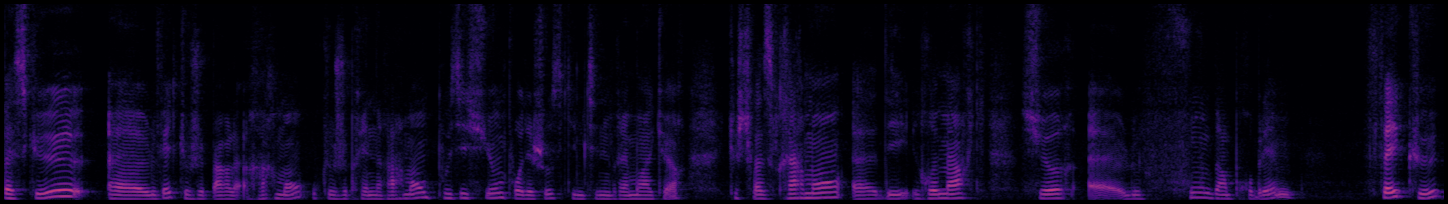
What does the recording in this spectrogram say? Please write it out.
Parce que euh, le fait que je parle rarement ou que je prenne rarement position pour des choses qui me tiennent vraiment à cœur, que je fasse rarement euh, des remarques sur le d'un problème, fait que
